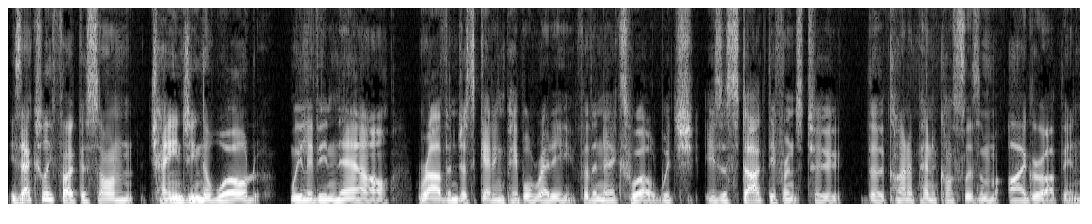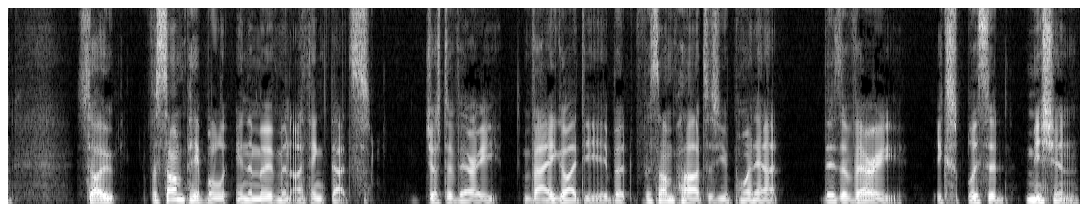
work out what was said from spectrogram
is actually focused on changing the world we live in now rather than just getting people ready for the next world, which is a stark difference to the kind of Pentecostalism I grew up in. So, for some people in the movement, I think that's just a very vague idea. But for some parts, as you point out, there's a very explicit mission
